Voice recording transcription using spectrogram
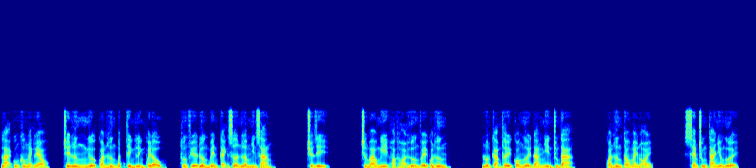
lại cũng không lạnh lẽo, trên lưng ngựa quan hưng bất thình lình quay đầu, hướng phía đường bên cạnh sơn lâm nhìn sang. Chuyện gì? Trương Bao nghi hoặc hỏi hướng về quan hưng. Luôn cảm thấy có người đang nhìn chúng ta. Quan hưng cau mày nói. Xem chúng ta nhiều người.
